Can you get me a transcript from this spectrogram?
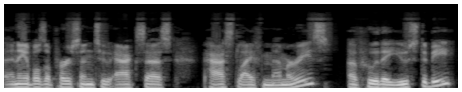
enables a person to access past life memories of who they used to be.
